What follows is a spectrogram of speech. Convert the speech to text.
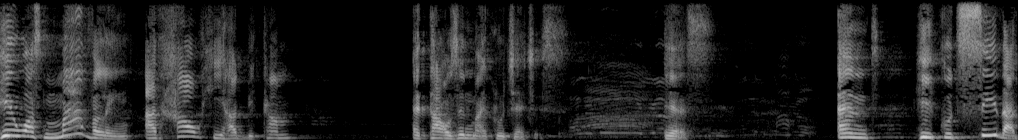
he was marveling at how he had become a thousand micro churches. Yes. And he could see that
